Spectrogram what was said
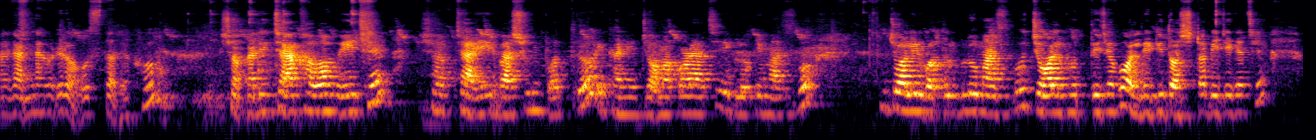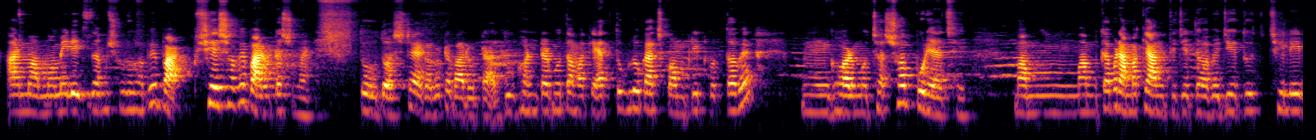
আর রান্নাঘরের অবস্থা দেখো। সকালে চা খাওয়া হয়েছে। সব চায়ের বাসনপত্র এখানে জমা করা আছে, এগুলোকে মাজবো। জলের বোতলগুলো মাজবো। জল ভরতে যাব অলরেডি দশটা বেজে গেছে। আর মাম্মামের এক্সাম শুরু হবে শেষ হবে বারোটার সময়। তো দশটা, এগারোটা, বারোটা, দু ঘণ্টার মতো আমাকে এতগুলো কাজ কমপ্লিট করতে হবে। ঘর মোছা সব পড়ে আছে। মাম, মামকে আবার আমাকে আনতে যেতে হবে। যেহেতু ছেলের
